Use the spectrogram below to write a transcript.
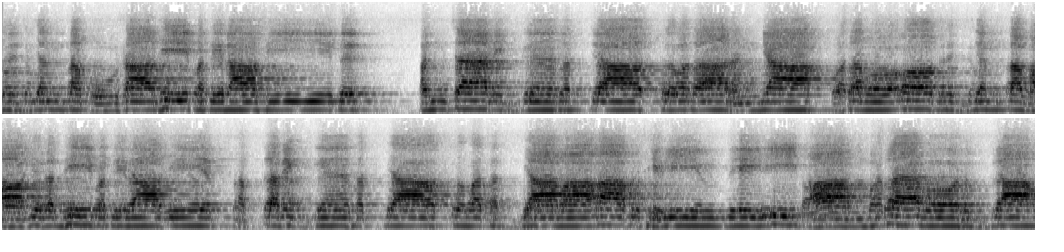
सृज्यन्त पूषाधिपतिरासीत् पञ्चविघ्नसत्यास्त्ववतारण्या वसवो सृज्यन्त वायुरधिपतिरासीत् सप्तविघ्नसत्यास्त्ववतद्या वा पृथिवीम् देयीताम् वसवो रुद्राः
